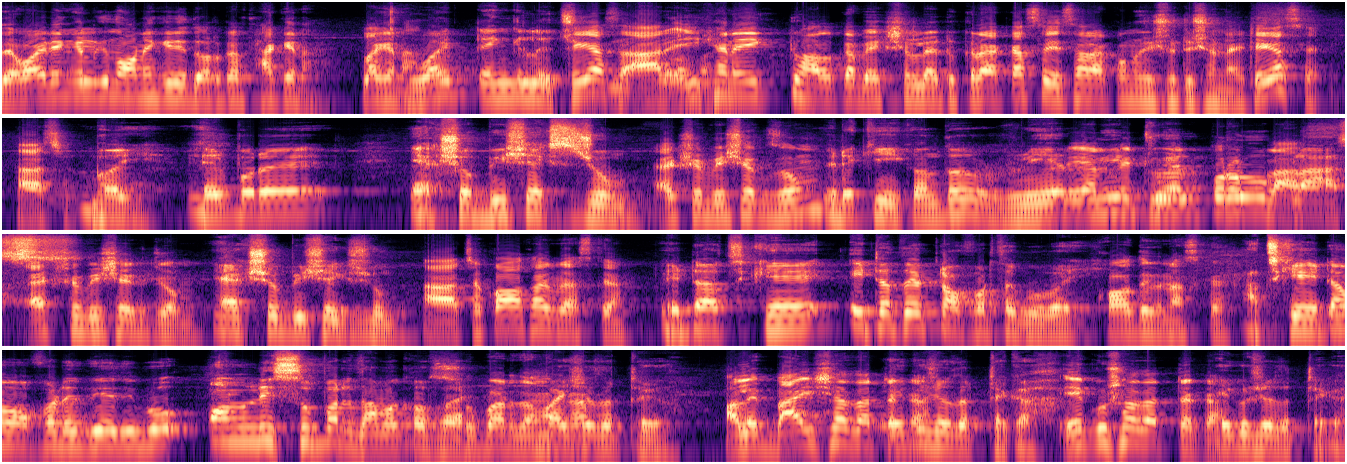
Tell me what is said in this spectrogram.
যে ওয়াইড অ্যাঙ্গেল কিন্তু অনেকেরই দরকার থাকে না লাগে না। হোয়াইট অ্যাঙ্গেল ঠিক আছে আর এইখানে একটু হালকা ব্যাকশেলটা একটু ক্র্যাক আছে এছাড়া কোনো ইস্যু টিস্যু নাই ঠিক আছে? আচ্ছা। ভাই এরপরে একশো বিশ এক্স জুম জুম এটা কি তো জুম এক্স জুম আচ্ছা কত থাকবে আজকে? এটা আজকে এটাতে একটা অফার থাকব ভাই। কত দেবেন আজকে? আজকে এটাও অফারে দিয়ে দিব অনলি সুপার ধামাকা অফার ধামাকা। টাকা। তাহলে বাইশ হাজার টাকা। একুশ হাজার টাকা। একুশ হাজার টাকা। একুশ হাজার টাকা।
